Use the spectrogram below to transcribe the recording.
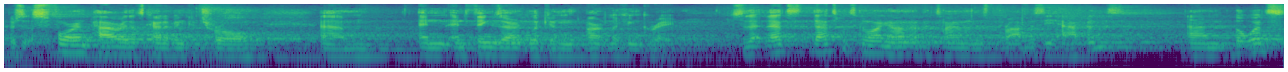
There's this foreign power that's kind of in control, um, and, and things aren't looking, aren't looking great. So that, that's, that's what's going on at the time when this prophecy happens. Um, but what's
